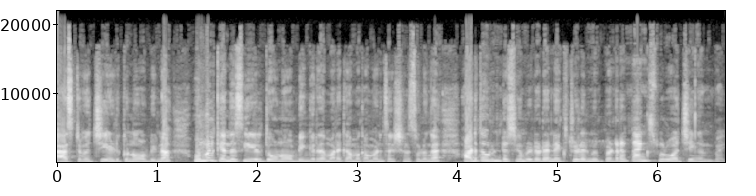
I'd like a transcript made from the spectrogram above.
காஸ்ட் வச்சு எடுக்கணும் அப்படின்னா உங்களுக்கு எந்த சீரியல் தோணும் அப்படிங்கிறத மறக்காம கமெண்ட் செக்ஷன் சொல்லுங்கள் அடுத்த ஒரு இன்ட்ரெஸ்டிங் அப்டேட்டோட நெக்ஸ்ட் மீட் பண்ணுறேன் தேங்க்ஸ் ஃபார் வாட்சிங் அண்ட் பை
